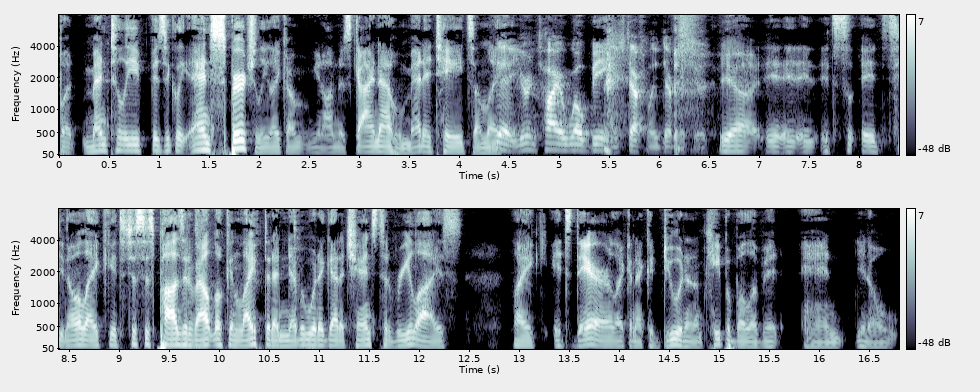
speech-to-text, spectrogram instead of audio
but mentally, physically, and spiritually. Like I'm, you know, I'm this guy now who meditates. I'm like, Yeah, your entire well being is definitely different, dude. yeah, it, it, it's it's you know like it's just this positive outlook in life that I never would have got a chance to realize. Like it's there, like, and I could do it, and I'm capable of it. And you know,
